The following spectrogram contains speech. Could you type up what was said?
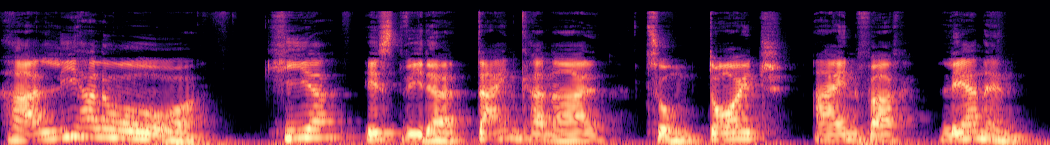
Hallo! Hier ist wieder dein Kanal zum Deutsch einfach lernen.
